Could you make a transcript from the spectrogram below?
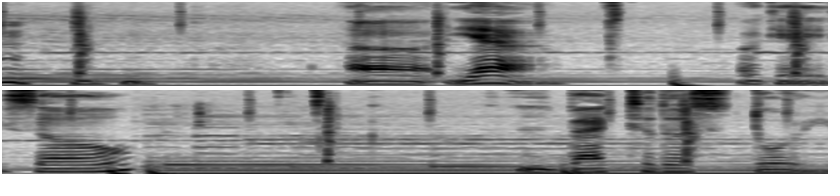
Hmm, hmm, hmm. uh, yeah. Okay, so back to the story.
